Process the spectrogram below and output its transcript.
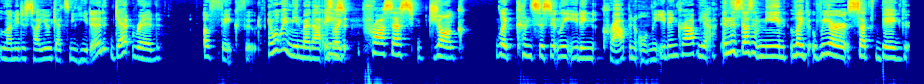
let me just tell you it gets me heated. Get rid of fake food. And what we mean by that is, Is like processed junk like consistently eating crap and only eating crap. Yeah. And this doesn't mean like we are such big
